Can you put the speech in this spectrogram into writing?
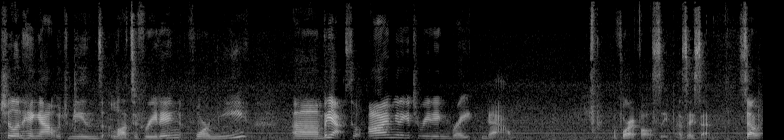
chill and hang out, which means lots of reading for me. Um, but yeah, so I'm gonna get to reading right now before I fall asleep, as I said. So,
